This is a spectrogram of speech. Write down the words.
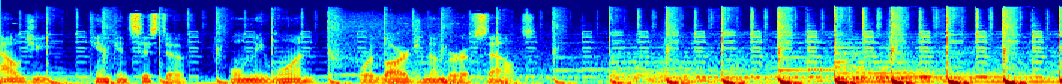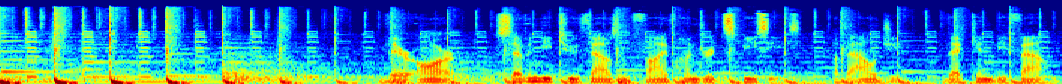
Algae can consist of only one or large number of cells. There are 72,500 species of algae that can be found.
